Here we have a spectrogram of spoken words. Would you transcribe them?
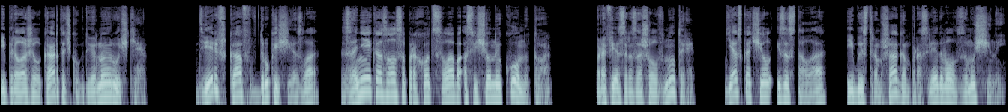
и приложил карточку к дверной ручке. Дверь в шкаф вдруг исчезла, за ней оказался проход в слабо освещенную комнату. Профессор зашел внутрь, я вскочил из-за стола и быстрым шагом проследовал за мужчиной.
